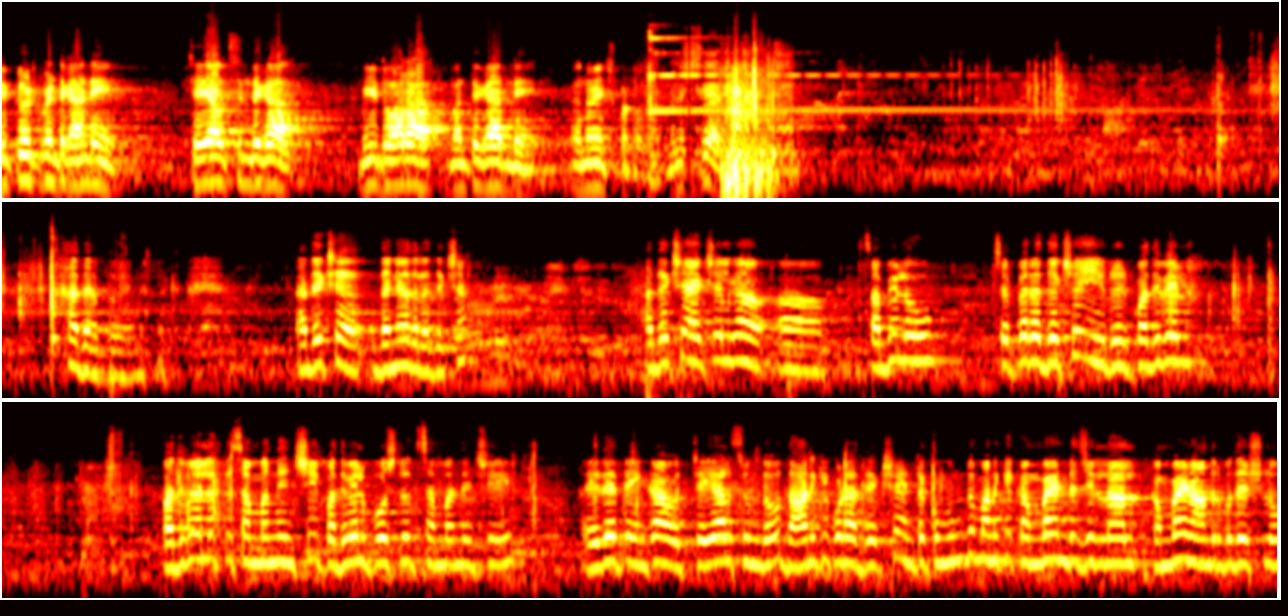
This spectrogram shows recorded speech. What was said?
రిక్రూట్మెంట్ కానీ చేయాల్సిందిగా మీ ద్వారా మంత్రి గారిని విన్నవించుకుంటున్నాను. మినిస్టర్ అధ్యక్ష ధన్యవాదాలు అధ్యక్ష. అధ్యక్ష యాక్చువల్గా సభ్యులు చెప్పారు అధ్యక్ష ఈ పదివేలు పదివేలకి సంబంధించి పదివేల పోస్టులకు సంబంధించి ఏదైతే ఇంకా చేయాల్సి ఉందో దానికి కూడా అధ్యక్ష ఇంతకు ముందు మనకి కంబైన్డ్ జిల్లా కంబైన్డ్ ఆంధ్రప్రదేశ్లో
